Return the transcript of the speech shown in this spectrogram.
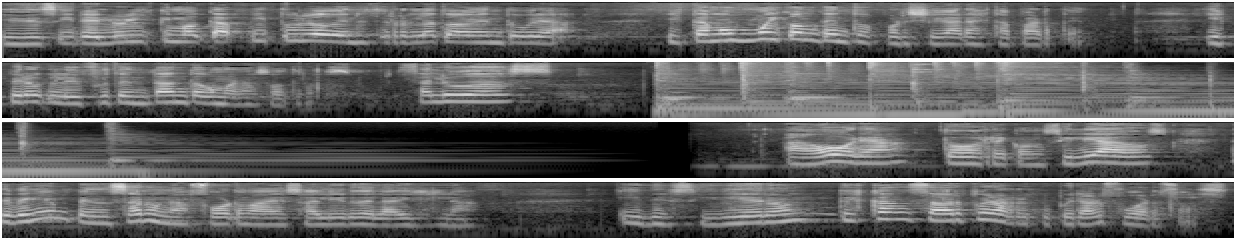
Es decir, el último capítulo de nuestro relato de aventura. Estamos muy contentos por llegar a esta parte y espero que lo disfruten tanto como nosotros. Saludos. Ahora, todos reconciliados, deberían pensar una forma de salir de la isla y decidieron descansar para recuperar fuerzas.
